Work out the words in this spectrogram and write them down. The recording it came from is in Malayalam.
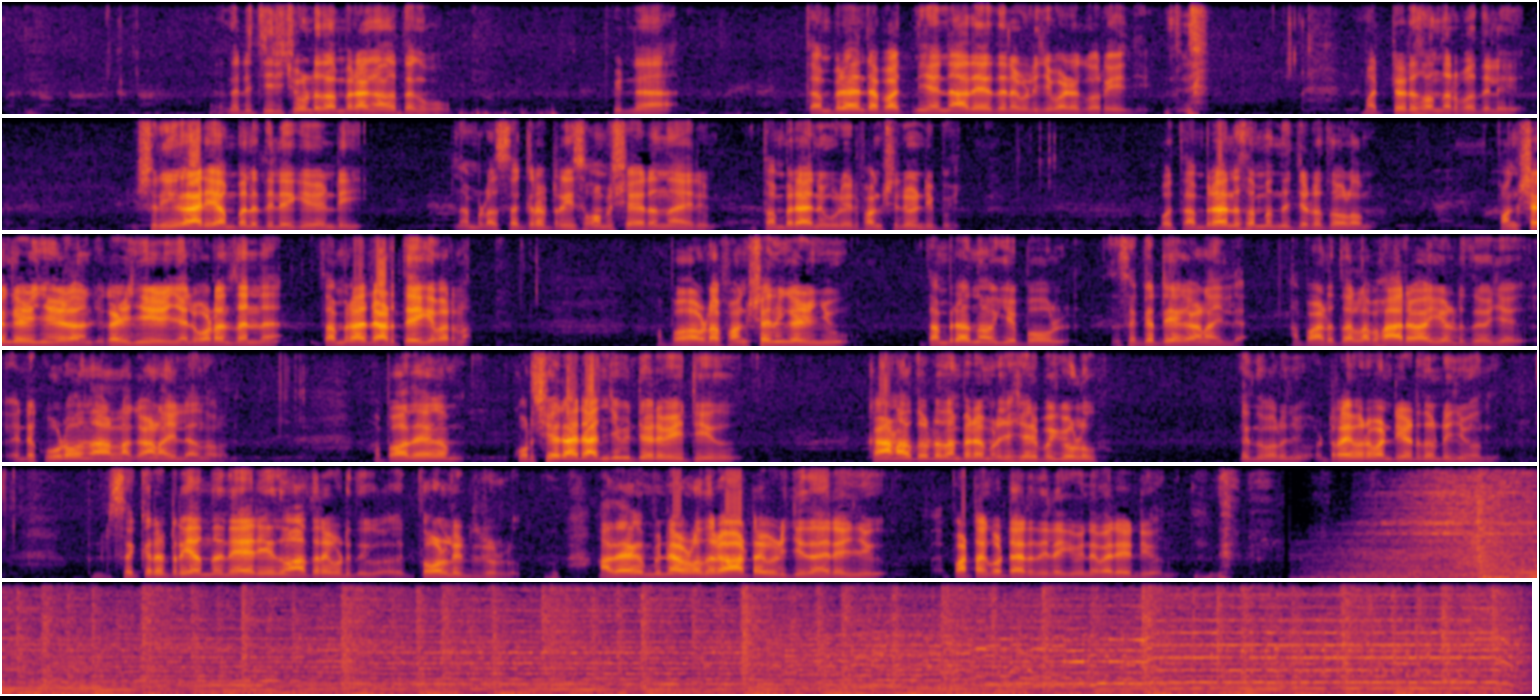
എന്നിട്ട് ചിരിച്ചുകൊണ്ട് തമ്പുരാൻ അകത്തങ്ങ് പോകും. പിന്നെ തമ്പുരാന്റെ പത്നി എന്നെ അദ്ദേഹത്തിനെ വിളിച്ച് വഴക്ക് പറയുകയും ചെയ്യും. മറ്റൊരു സന്ദർഭത്തിൽ ശ്രീകാരി അമ്പലത്തിലേക്ക് വേണ്ടി നമ്മുടെ സെക്രട്ടറി സോമശേഖരൻ നായരും തമ്പുരാനും കൂടി ഒരു ഫംഗ്ഷന് വേണ്ടി പോയി. അപ്പോൾ തമ്പുരാനെ സംബന്ധിച്ചിടത്തോളം ഫംഗ്ഷൻ കഴിഞ്ഞ് കഴിഞ്ഞ് കഴിഞ്ഞാൽ ഉടൻ തന്നെ തമ്പുരാന്റെ അടുത്തേക്ക് വരണം. അപ്പോൾ അവിടെ ഫംഗ്ഷനും കഴിഞ്ഞു. തമ്പുരാൻ നോക്കിയപ്പോൾ സെക്രട്ടറിയെ കാണാനില്ല. അപ്പോൾ അടുത്തുള്ള ഭാരവാഹികളുടെ ചോദിച്ച് എന്റെ കൂടെ വന്ന ആളിനെ കാണാനില്ല എന്ന് പറഞ്ഞു. അപ്പോൾ അദ്ദേഹം കുറച്ച് നേരം ഒരു അഞ്ച് മിനിറ്റ് വരെ വെയിറ്റ് ചെയ്തു. കാണാത്തോണ്ട് തമ്പുരാൻ പറഞ്ഞു ശരി പൊയ്ക്കോളൂ എന്ന് പറഞ്ഞു. ഡ്രൈവർ വണ്ടി എടുത്തുകൊണ്ട് ഇനി വന്നു. സെക്രട്ടറി അന്ന് നേരെ മാത്രമേ എടുത്ത് തോളിലിട്ടിട്ടുള്ളൂ. അദ്ദേഹം പിന്നെ അവിടെ നിന്ന് ഒരു ആട്ടോ പിടിച്ച് നേരെ പട്ടം കൊട്ടാരത്തിലേക്ക് പിന്നെ വരേണ്ടി വന്നു.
